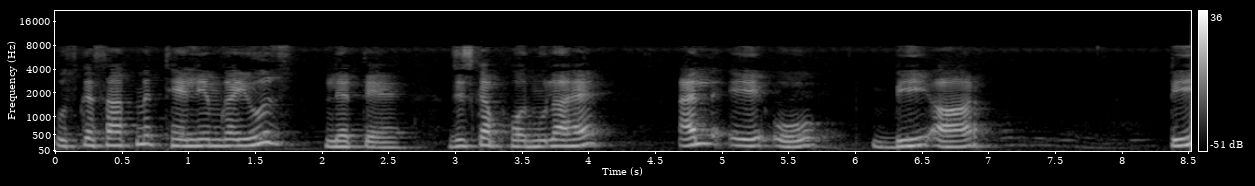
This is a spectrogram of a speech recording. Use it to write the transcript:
उसके साथ में थेलियम का यूज़ लेते हैं, जिसका फॉर्मूला है L A O B R T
